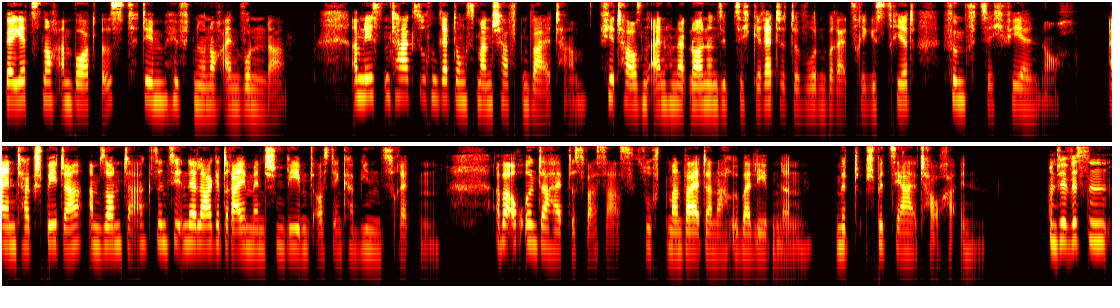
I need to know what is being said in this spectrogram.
Wer jetzt noch an Bord ist, dem hilft nur noch ein Wunder. Am nächsten Tag suchen Rettungsmannschaften weiter. 4179 Gerettete wurden bereits registriert, 50 fehlen noch. Einen Tag später, am Sonntag, sind sie in der Lage, drei Menschen lebend aus den Kabinen zu retten. Aber auch unterhalb des Wassers sucht man weiter nach Überlebenden mit SpezialtaucherInnen. Und wir wissen,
